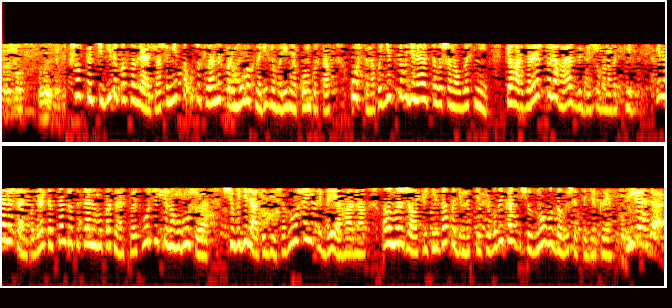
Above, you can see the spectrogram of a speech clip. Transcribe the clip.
хорошо выглядим. Шосткинські діти прославляють наше місто у численних перемогах на різного рівня конкурсах. Кошти на поїздки виділяються лише на обласні. Тягар за решту лягає здебільшого на батьків. Інна Ляшенко, директор Центру соціального партнерства і творчості, наголошує, що виділяти більше грошей – ідея гарна, але мережа освітніх закладів настільки велика, що знову залишаться дірки. Никогда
